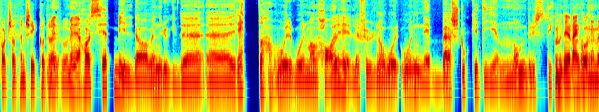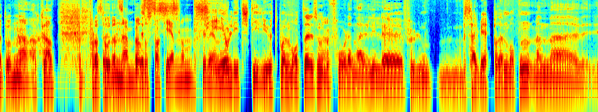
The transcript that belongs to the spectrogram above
fortsatt en skikk og Men, tradisjon. men jeg har sett bilde av en rugde eh, rett, da, hvor, hvor man har hele fuglen, og hvor, hvor nebbet er stukket gjennom bryststykket. Men det er den kongemetoden, Ja, ja. akkurat. For, da tok den nebbet, og så stakk gjennom Det ser jo litt stilig ut på en måte, liksom når du får den der lille fuglen servert på den måten, men eh,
